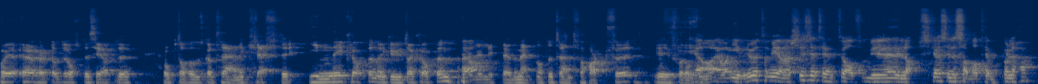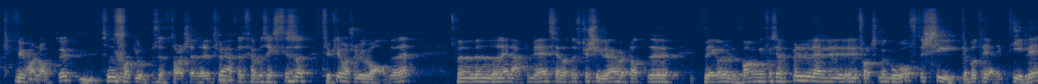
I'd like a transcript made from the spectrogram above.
Og jeg, jeg har hørt at du ofte sier at du opptatt av at du skal trene krefter inn i kroppen og ikke ut av kroppen. Ja. Er det litt det du mente med at du trente for hardt før? i forhold til Ja, jeg var ivrig du, mye energi, så jeg trente jo altfor mye lapskaus eller samme tempo eller hardt. Mye hard langtur. Som folk gjorde på 70-tallet generelt, tror jeg. Jeg er født i 65, så jeg tror ikke det var så uvanlig det. Men, men jeg lærte mer senere at du skulle skille. Jeg hørte at uh, Vegard Ulvang eksempel, eller folk som er gode, ofte skilte på trening tidlig.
